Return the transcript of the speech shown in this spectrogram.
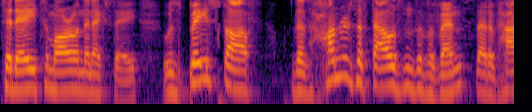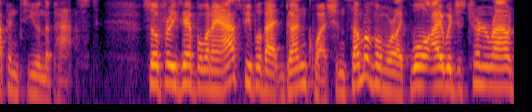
today, tomorrow, and the next day was based off the hundreds of thousands of events that have happened to you in the past. So, for example, when I asked people that gun question, some of them were like, "Well, I would just turn around,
